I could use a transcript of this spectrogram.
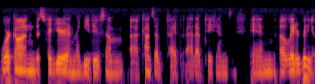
work on this figure and maybe do some uh, concept type adaptations in a later video.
